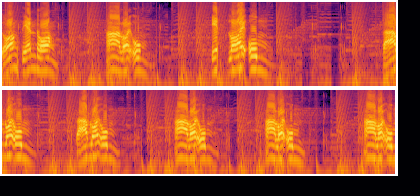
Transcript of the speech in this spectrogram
สองแสนทองห้าร้อยอมเจ็ดร้อยอมสามร้อยอมสามร้อยอมห้าร้อยอมห้าร้อยอมห้าร้อยอม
